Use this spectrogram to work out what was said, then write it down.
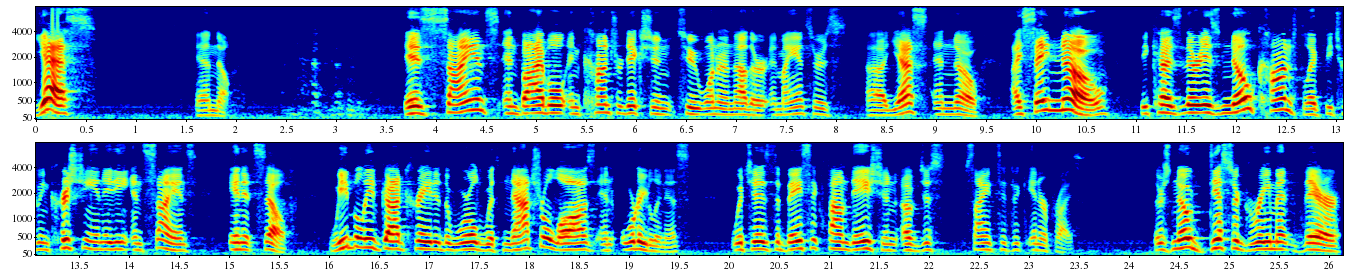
Yes and no. Is science and Bible in contradiction to one another? And my answer is uh, yes and no. I say no because there is no conflict between Christianity and science in itself. We believe God created the world with natural laws and orderliness, which is the basic foundation of just scientific enterprise. There's no disagreement there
